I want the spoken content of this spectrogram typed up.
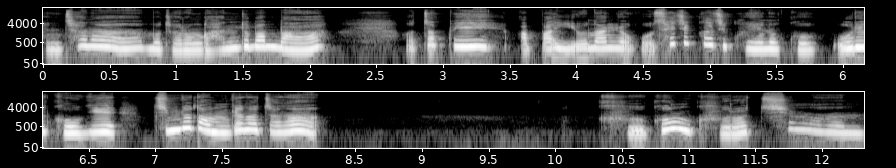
괜찮아. 뭐 저런 거 한두 번 봐. 어차피 아빠 이혼하려고 새 집까지 구해놓고 우리 거기에 짐도 다 옮겨놨잖아. 그건 그렇지만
